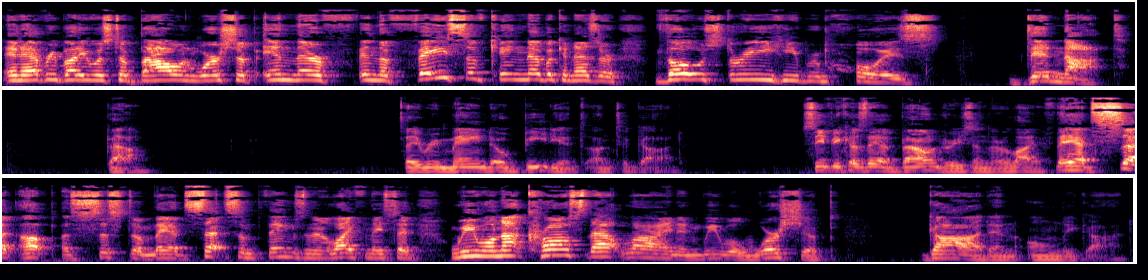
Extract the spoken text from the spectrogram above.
and everybody was to bow and worship in their in the face of King Nebuchadnezzar those three Hebrew boys did not bow they remained obedient unto God See, because they had boundaries in their life. They had set up a system. They had set some things in their life and they said, we will not cross that line and we will worship God and only God.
